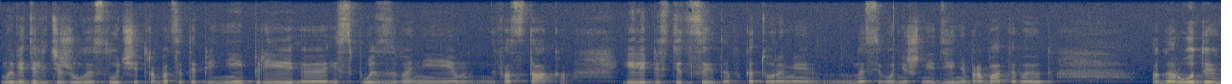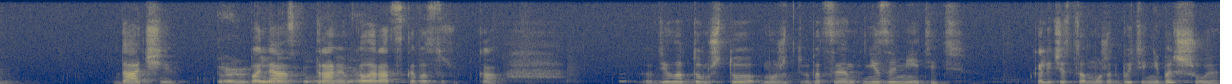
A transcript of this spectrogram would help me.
Мы видели тяжелые случаи тромбоцитопении при э, использовании фастака или пестицидов, которыми на сегодняшний день обрабатывают огороды, дачи, Травим поля, травим колорадского жука. Дело в том, что может пациент не заметить. Количество может быть и небольшое,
